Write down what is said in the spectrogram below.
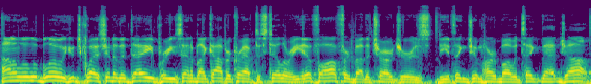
Honolulu Blue, huge question of the day, presented by Coppercraft Distillery. If offered by the Chargers, do you think Jim Harbaugh would take that job?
